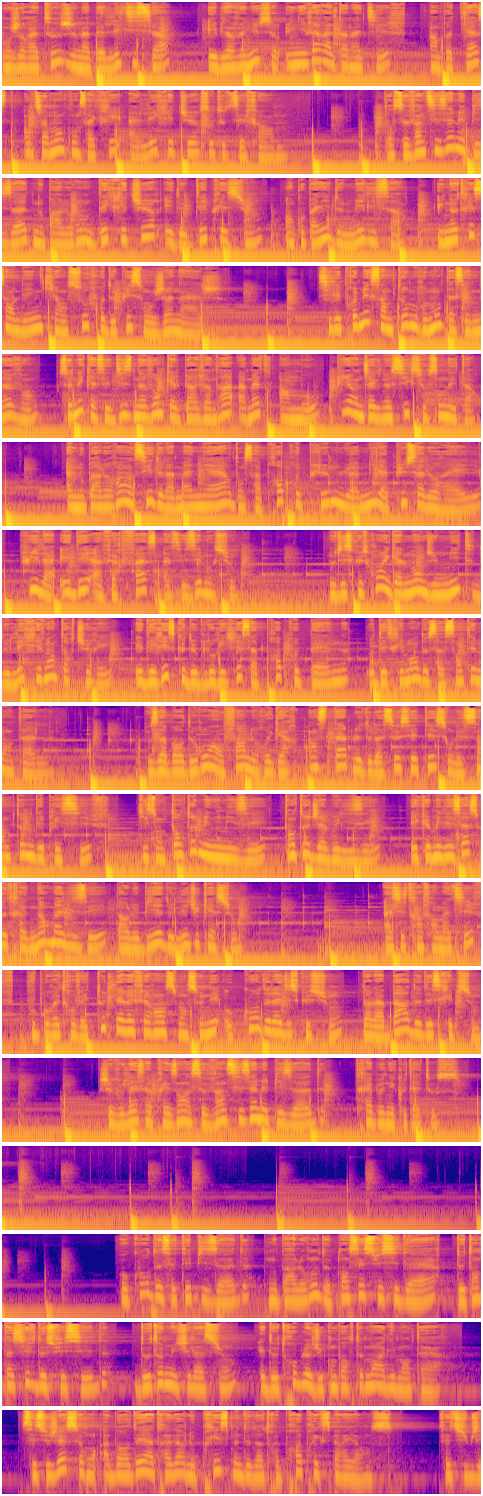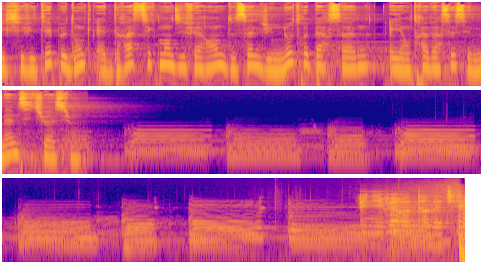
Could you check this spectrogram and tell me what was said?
Bonjour à tous, je m'appelle Laetitia et bienvenue sur Univers Alternatif, un podcast entièrement consacré à l'écriture sous toutes ses formes. Dans ce 26e épisode, nous parlerons d'écriture et de dépression en compagnie de Mélissa, une autrice en ligne qui en souffre depuis son jeune âge. Si les premiers symptômes remontent à ses 9 ans, ce n'est qu'à ses 19 ans qu'elle parviendra à mettre un mot, puis un diagnostic sur son état. Elle nous parlera ainsi de la manière dont sa propre plume lui a mis la puce à l'oreille, puis l'a aidé à faire face à ses émotions. Nous discuterons également du mythe de l'écrivain torturé et des risques de glorifier sa propre peine au détriment de sa santé mentale. Nous aborderons enfin le regard instable de la société sur les symptômes dépressifs, qui sont tantôt minimisés, tantôt diabolisés, et que Mélissa souhaiterait normaliser par le biais de l'éducation. À titre informatif, vous pourrez trouver toutes les références mentionnées au cours de la discussion dans la barre de description. Je vous laisse à présent à ce 26e épisode. Très bonne écoute à tous. Au cours de cet épisode, nous parlerons de pensées suicidaires, de tentatives de suicide, d'automutilation et de troubles du comportement alimentaire. Ces sujets seront abordés à travers le prisme de notre propre expérience. Cette subjectivité peut donc être drastiquement différente de celle d'une autre personne ayant traversé ces mêmes situations. Univers alternatif.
